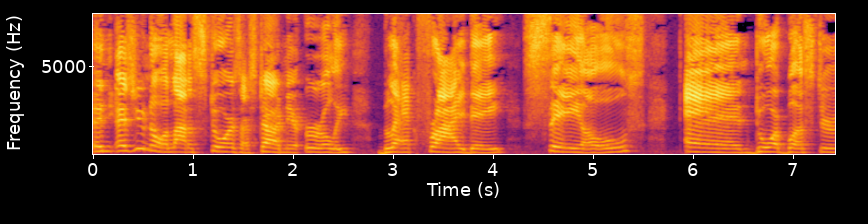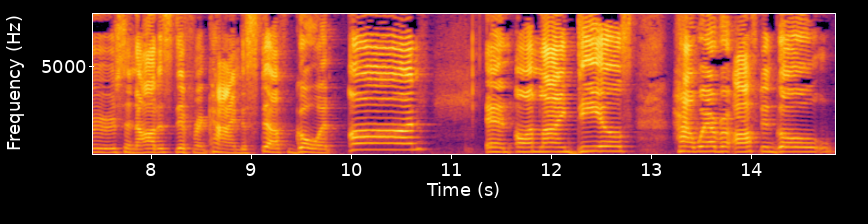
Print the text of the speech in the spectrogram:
And as you know, a lot of stores are starting their early Black Friday sales and doorbusters and all this different kind of stuff going on and online deals. However often go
